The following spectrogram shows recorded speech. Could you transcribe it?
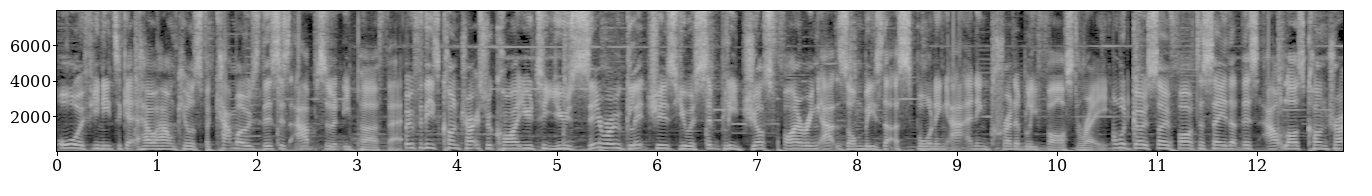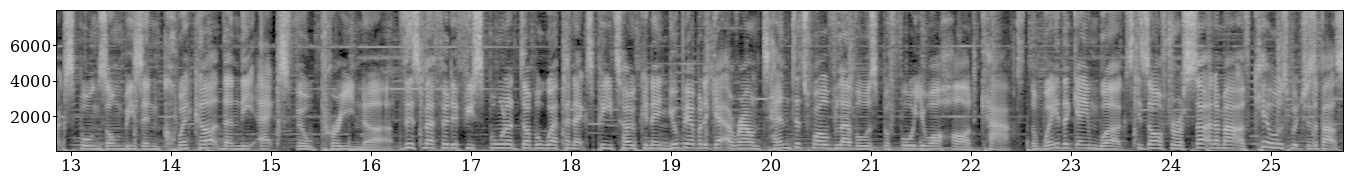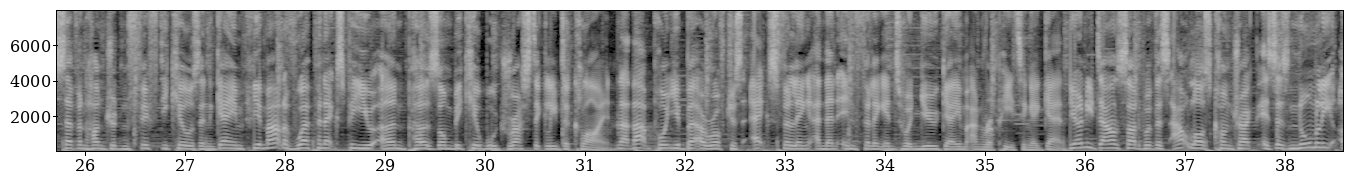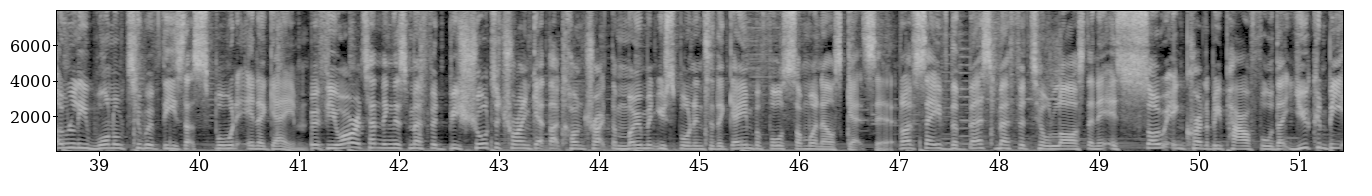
or if you need to get hellhound kills for camos, this is absolutely perfect. Both of these contracts require you to use zero glitches. You are simply just firing at zombies that are spawning at an incredibly fast rate. I would go so far to say that this Outlast contract spawns zombies in quicker than the exfil pre-nerf. This method, if you spawn a double weapon XP token in, you'll be able to get around 10 to 12 levels before you are hard capped. The way the game works is after a certain amount of kills, which is about 750 kills in game, the amount of weapon XP you earn per zombie kill will drastically decline. And at that point, you're better off just exfilling and then infilling into a new game and repeating again. The only downside with this Outlast contract is there's normally only one or two of these that spawn in a game. If you are attempting this method, be sure to try and get that contract the moment you spawn into the game before someone else gets it. But I've saved the best method till last, and it is so incredibly powerful that you can be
